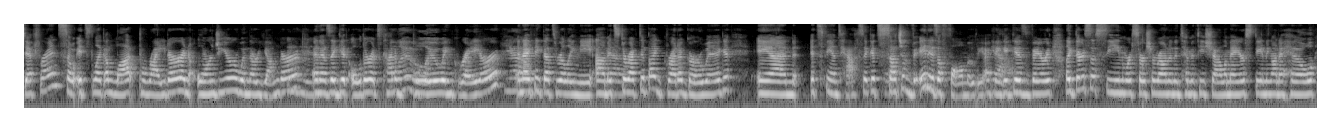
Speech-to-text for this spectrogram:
different so it's like a lot brighter and orangier when they're younger Mhm. and as they get older it's kind of Blue. blue and grayer yeah. and i think that's really neat um it's directed by greta gerwig and it's fantastic. It's Yeah. such a it is a fall movie. I think Yeah. it gives very like there's a scene where Saoirse Ronan and Timothy Chalamet are standing on a hill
